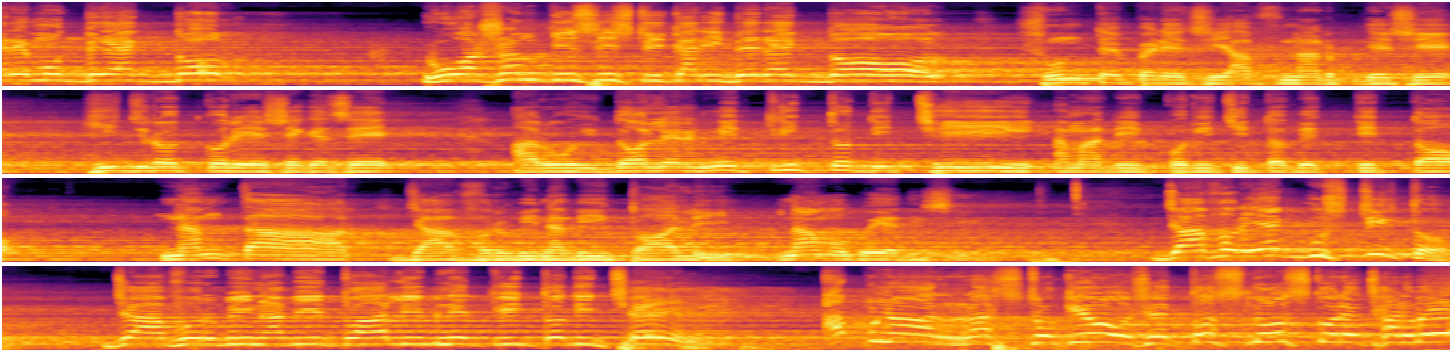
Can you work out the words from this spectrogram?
এর মধ্যে একদল অশান্তি সৃষ্টিকারীদের একদল শুনতে পেরেছি, আপনার দেশে হিজরত করে এসে গেছে। আর ওই দলের নেতৃত্ব দিচ্ছি আমাদের পরিচিত ব্যক্তিত্ব। নাম তার জাফর বিনাবি তলি নামও কইয়া দিছে। জাফর এক গোষ্ঠীর তো, জাফর বিন আবি তোয়ালিব নেতৃত্ব দিচ্ছেন। আপনার রাষ্ট্রকেও সে তসনস করে ছাড়বে।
